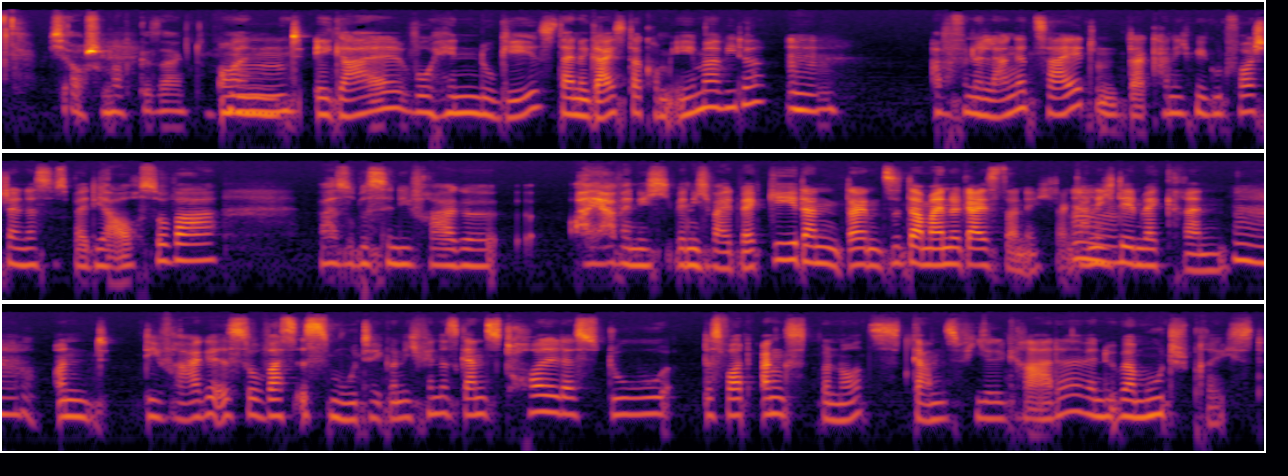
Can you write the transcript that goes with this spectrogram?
Hab ich auch schon oft gesagt. Und egal, wohin du gehst, deine Geister kommen eh immer wieder. Mhm. Aber für eine lange Zeit, und da kann ich mir gut vorstellen, dass es bei dir auch so war, war so ein bisschen die Frage, oh ja, wenn ich, wenn ich weit weggehe, dann, dann sind da meine Geister nicht. Dann kann ich denen wegrennen. Und die Frage ist so, was ist mutig? Und ich finde es ganz toll, dass du das Wort Angst benutzt, ganz viel gerade, wenn du über Mut sprichst.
